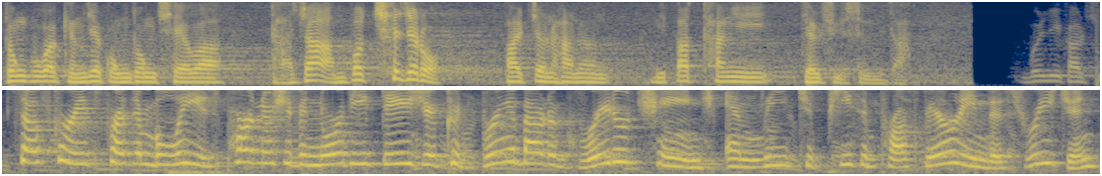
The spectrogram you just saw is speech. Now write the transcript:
동북아 경제 공동체와 다자 안보 체제로 발전하는 밑바탕이 될 수 있습니다. South Korea's president believes partnership in Northeast Asia could bring about a greater change and lead to peace and prosperity in this region.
